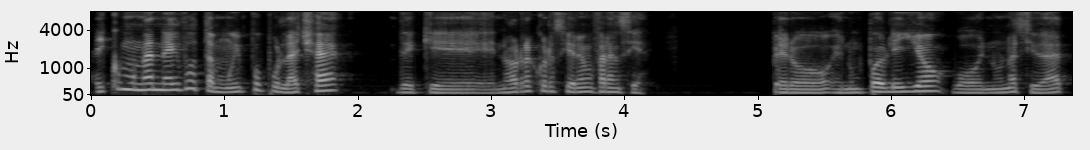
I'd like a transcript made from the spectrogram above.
hay como una anécdota muy populacha de que no recuerdo si era en Francia, pero en un pueblillo o en una ciudad,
